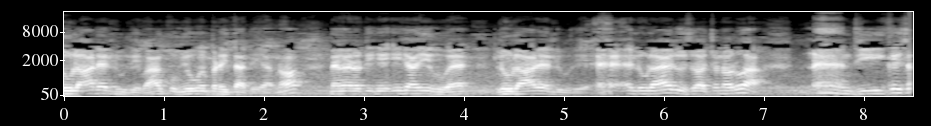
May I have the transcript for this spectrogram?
လူလားတဲ့လူတွေပါကိုမျိုးဝင်းပြိဿတ်တွေကနော်နိုင်ငံတော်တည်ငြိမ်အေးချမ်းရေးကိုပဲလူလားတဲ့လူတွေအဲလူလားတဲ့လူဆိုတော့ကျွန်တော်တို့က ဒီကိစ္စ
